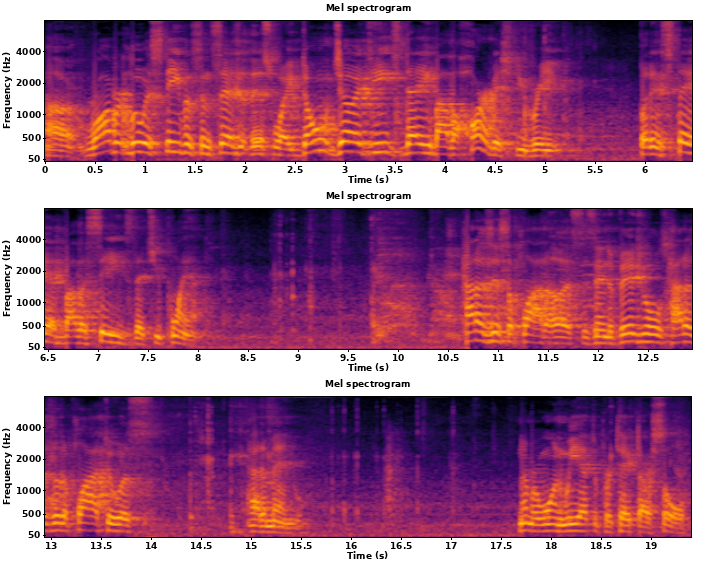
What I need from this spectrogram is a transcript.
Uh, Robert Louis Stevenson says it this way Don't judge each day by the harvest you reap, but instead by the seeds that you plant. How does this apply to us as individuals? How does it apply to us at Emmanuel? Number one, we have to protect our soul.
